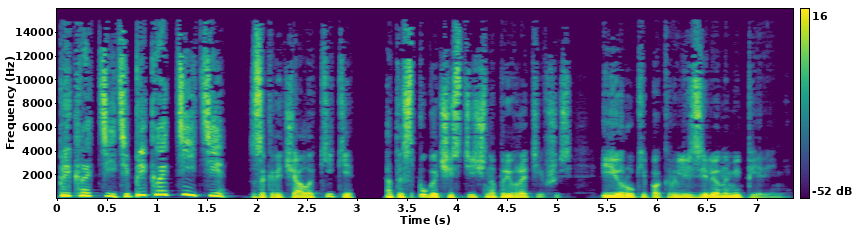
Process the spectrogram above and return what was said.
«Прекратите, прекратите!» — закричала Кики, от испуга частично превратившись. Ее руки покрылись зелеными перьями.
